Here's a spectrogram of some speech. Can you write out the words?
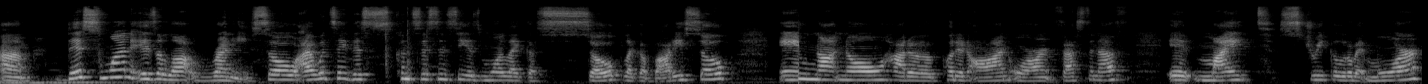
Um, this one is a lot runny. So I would say this consistency is more like a soap, like a body soap. And do not know how to put it on or aren't fast enough, it might streak a little bit more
